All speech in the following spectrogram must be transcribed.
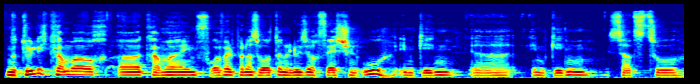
Natürlich kann man auch äh, kann man im Vorfeld bei einer SWOT-Analyse auch feststellen, uh, im, Gegen, äh, im Gegensatz zu,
